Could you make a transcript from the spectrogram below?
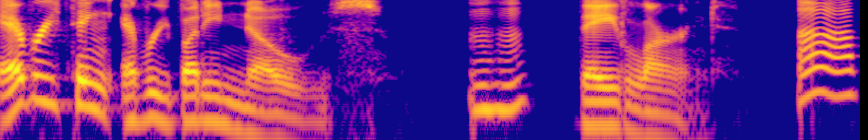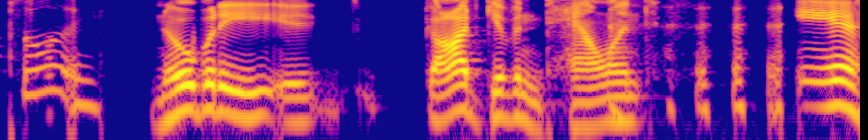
everything everybody knows, Mm-hmm. they learned. Oh, absolutely. Nobody, God given talent, eh,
